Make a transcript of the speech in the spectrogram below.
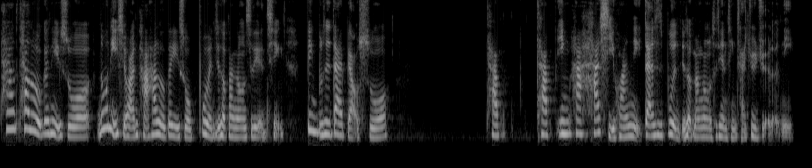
他他如果跟你说，如果你喜欢他，他如果跟你说不能接受办公室恋情，并不是代表说。他他因他他喜欢你，但是不能接受办公室恋情，才拒绝了你，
